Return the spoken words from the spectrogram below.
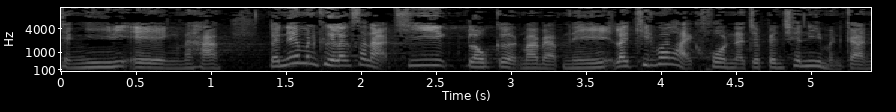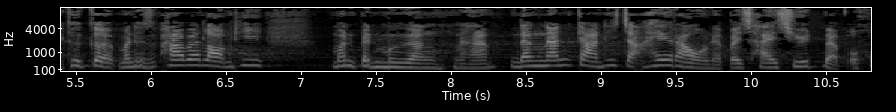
อย่างนี้นี่เองนะคะ แต่นี่มันคือลักษณะที่เราเกิดมาแบบนี้ และคิดว่าหลายคนอาจจะเป็นเช่นนี้เหมือนกัน คือเกิดมาในสภาพแวดล้อมที่มันเป็นเมืองนะคะ ดังนั้นการที่จะให้เราเนี่ยไปใช้ชีวิตแบบโอ้โห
